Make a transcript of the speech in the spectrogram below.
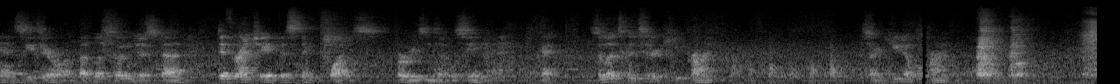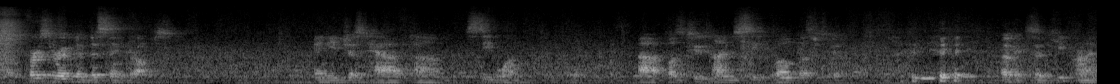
and C0 are, but let's go ahead and just uh, differentiate this thing twice for reasons that we'll see in a minute, okay? So let's consider Q prime, sorry, Q double prime. First derivative, this thing drops. And you just have um, C1 uh, plus 2 times C, well, let's just it. Okay, so Q prime,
